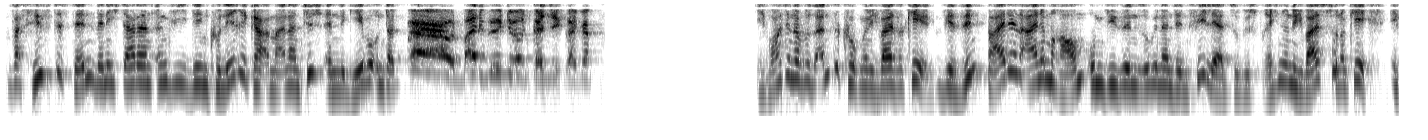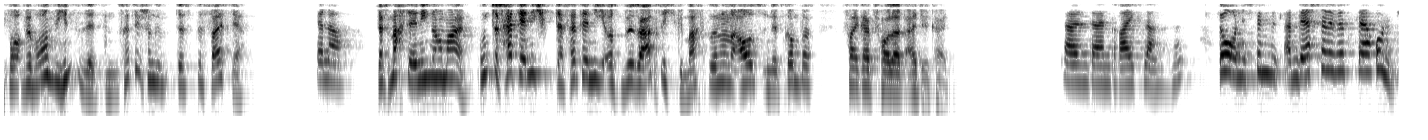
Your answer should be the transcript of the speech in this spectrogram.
was hilft es denn, wenn ich da dann irgendwie den Choleriker am anderen Tischende gebe und dann und meine Güte und können Sie ich brauche den noch bloß anzugucken und ich weiß, okay, wir sind beide in einem Raum, um diesen sogenannten Fehler zu besprechen und ich weiß schon, okay, ich brauch, wir brauchen sie hinzusetzen. Das hat er schon, das, das weiß der. Genau. Das macht er nicht nochmal. Und das hat er nicht, das hat er nicht aus böser Absicht gemacht, sondern aus, und jetzt kommt was, Feigheit, Faulheit, Eitelkeit. Dein, dein Dreiklang, ne? So, und ich finde, an der Stelle wird es sehr rund.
